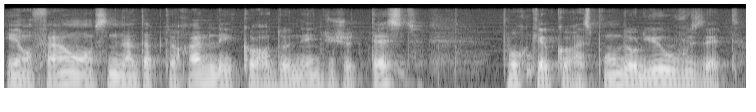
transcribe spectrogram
Et enfin, on adaptera les coordonnées du jeu de test pour qu'elles correspondent au lieu où vous êtes.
